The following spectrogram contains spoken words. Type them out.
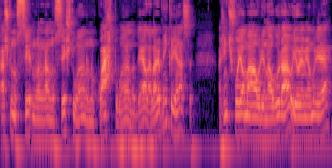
Acho que no, sexto ano, no quarto ano dela, ela era bem criança. A gente foi a uma aula inaugural, eu e a minha mulher,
